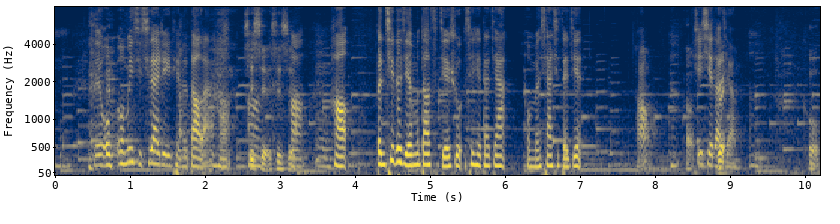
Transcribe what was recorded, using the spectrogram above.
嗯，所以我我们一起期待这一天的到来哈。谢谢谢谢。好，好。本期的节目到此结束，谢谢大家，我们下期再见。好，谢谢大家。嗯，Cool。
